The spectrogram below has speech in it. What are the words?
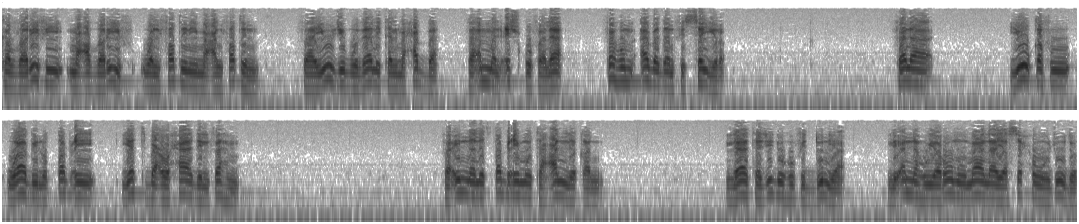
كالظريف مع الظريف والفطن مع الفطن فيوجب ذلك المحبة فأما العشق فلا فهم أبدا في السير. فلا يوقف وابل الطبع يتبع حاد الفهم. فإن للطبع متعلقا لا تجده في الدنيا لأنه يروم ما لا يصح وجوده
